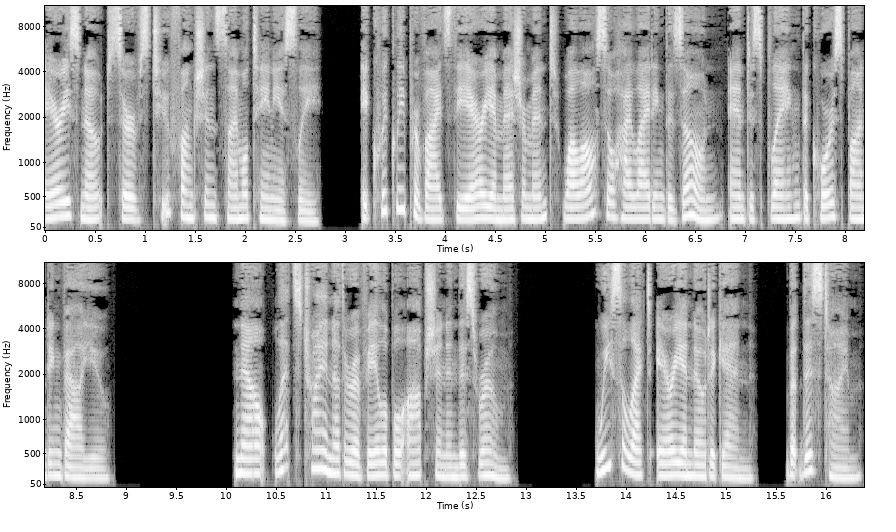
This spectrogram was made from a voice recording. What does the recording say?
ARES Note serves two functions simultaneously. It quickly provides the area measurement while also highlighting the zone and displaying the corresponding value. Now, let's try another available option in this room. We select Area Note again, but this time,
